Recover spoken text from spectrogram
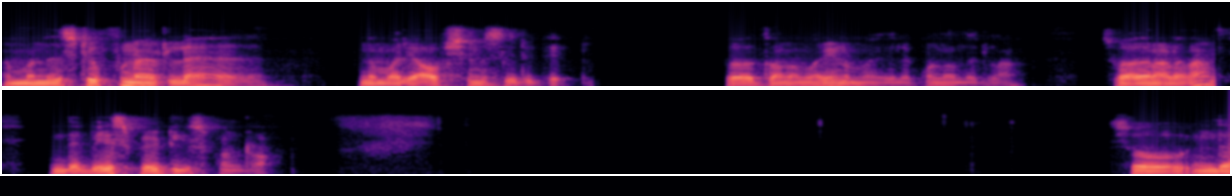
நம்ம இந்த ஸ்டிஃப்னரில் இந்த மாதிரி ஆப்ஷன்ஸ் இருக்குது ஸோ அது தகுந்த மாதிரி நம்ம இதில் கொண்டு வந்துக்கலாம் ஸோ அதனால தான் இந்த பேஸ் பிளேட் யூஸ் பண்ணுறோம் ஸோ இந்த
